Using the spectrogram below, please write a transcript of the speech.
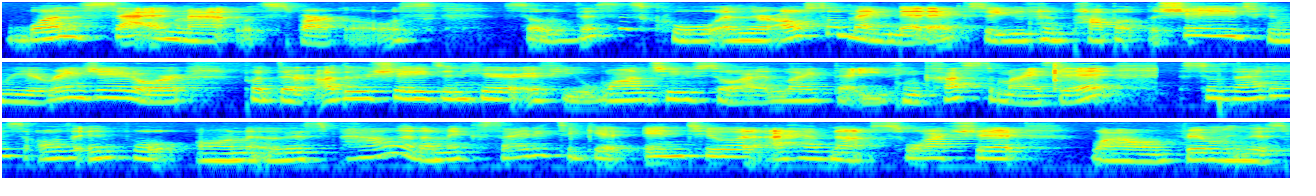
one satin matte with sparkles. So this is cool. And they're also magnetic. So you can pop up the shades, you can rearrange it or put their other shades in here if you want to. So I like that you can customize it. So that is all the info on this palette. I'm excited to get into it. I have not swatched it while I'm filming this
